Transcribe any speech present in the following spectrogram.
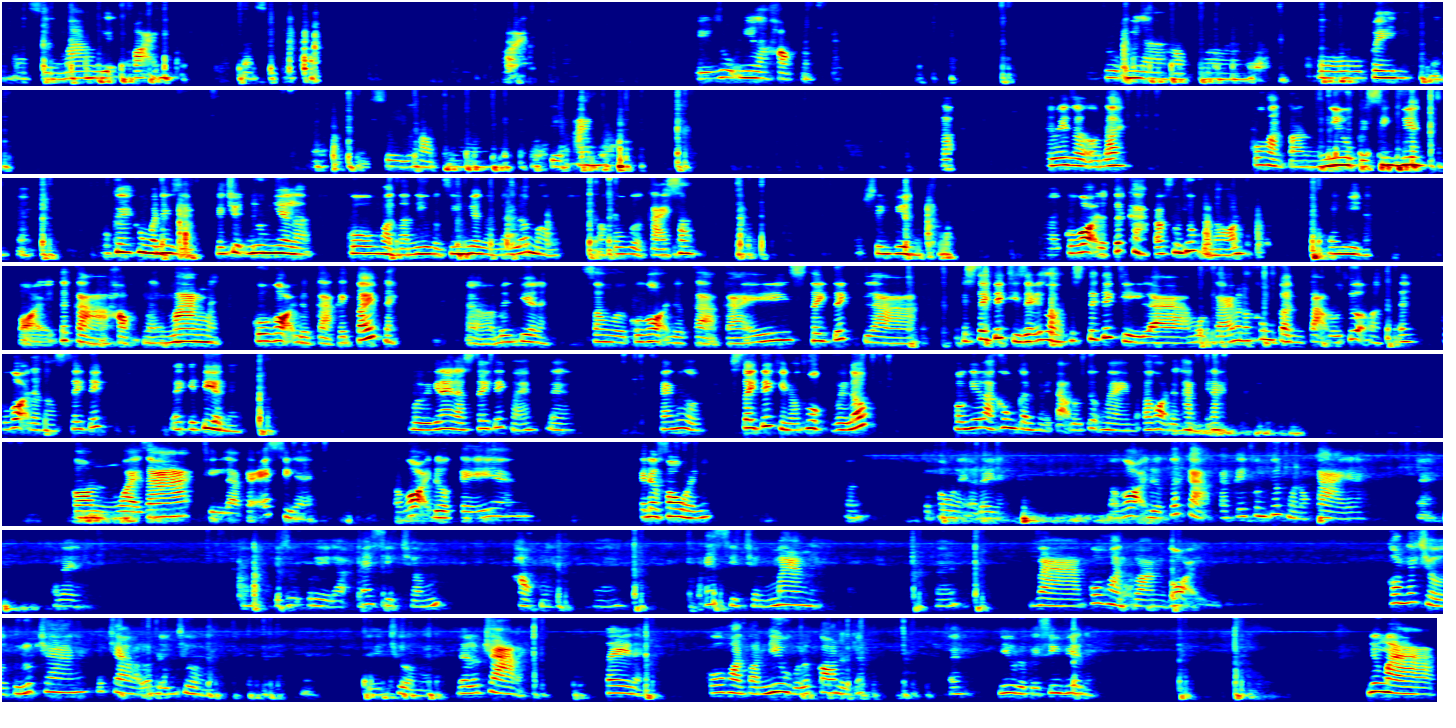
Giả sử mang điện thoại giả sử điện thoại. Ví dụ như là học này. Ví dụ như là học à, uh, OP này sử học ờ, tiếng Anh. Đó. Thế bây giờ ở đây cô hoàn toàn new cái sinh viên. Ok không vấn đề gì. Cái chuyện đương nhiên là cô hoàn toàn new được sinh viên là lớp mà, mà cô vừa cài xong. Sinh viên. Cô gọi được tất cả các phương thức của nó. Em nhìn này. Gọi tất cả học này mang này. Cô gọi được cả cái tết này ở bên kia này. Xong rồi cô gọi được cả cái static là, cái static thì dễ rồi. Cái static thì là một cái mà nó không cần tạo đối tượng à. Đây, cô gọi được thằng static. Đây, cái tiền này. Bởi vì cái này là static mà em. Đây em biết rồi. Static thì nó thuộc về lớp. Có nghĩa là không cần phải tạo đối tượng này mà ta gọi được hẳn cái này. Còn ngoài ra thì là cái s này. Nó gọi được cái cái default này nhé default vâng, này ở đây này. Nó gọi được tất cả các cái phương thức mà nó cài đây này, này ở đây này. Ví dụ có thể là sc chấm học này. Đấy. sc chấm mang này. Đấy và cô hoàn toàn gọi con lecture từ lớp cha nhé lớp cha là lớp đến trường này. Đến trường này. Đây lớp cha này. T này cô hoàn toàn new của lớp con được chứ đây, new được cái sinh viên này. Nhưng mà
